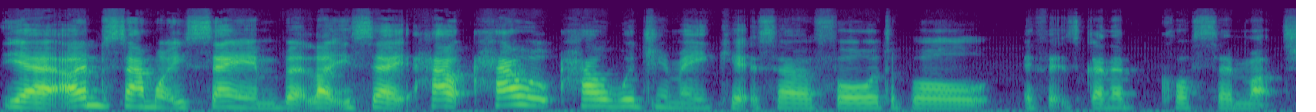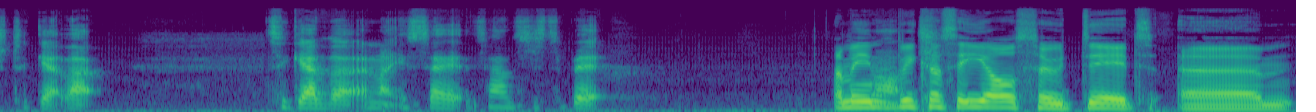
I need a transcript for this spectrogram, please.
yeah, I understand what he's saying, but like you say, how how how would you make it so affordable if it's going to cost so much to get that together? And like you say, it sounds just a bit. I mean, much. because he also did. Um,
